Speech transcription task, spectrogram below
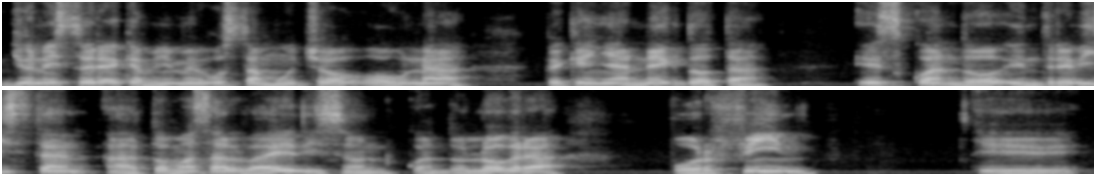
Y una historia que a mí me gusta mucho o una pequeña anécdota es cuando entrevistan a Tomás Alva Edison cuando logra por fin eh,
